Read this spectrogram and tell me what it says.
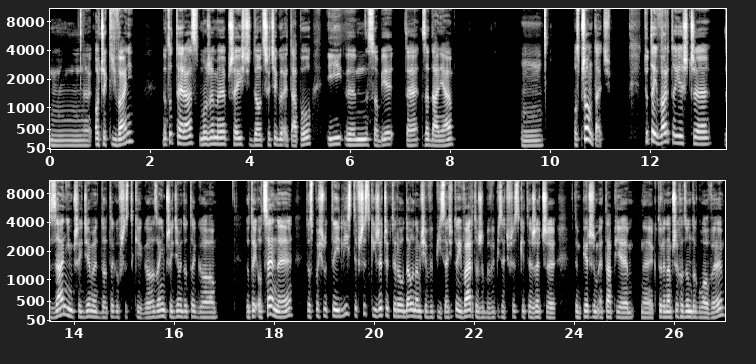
mm, oczekiwań, no to teraz możemy przejść do trzeciego etapu i sobie te zadania mm, posprzątać. Tutaj warto jeszcze, zanim przejdziemy do tego wszystkiego, zanim przejdziemy do tego, do tej oceny, to spośród tej listy wszystkich rzeczy, które udało nam się wypisać, i tutaj warto, żeby wypisać wszystkie te rzeczy w tym pierwszym etapie, e, które nam przychodzą do głowy,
